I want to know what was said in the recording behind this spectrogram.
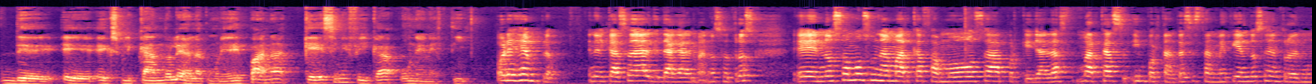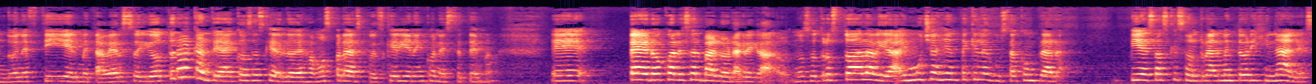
de eh, explicándole a la comunidad hispana qué significa un NFT. Por ejemplo, en el caso de, Agalma, nosotros eh, no somos una marca famosa porque ya las marcas importantes están metiéndose dentro del mundo NFT, el metaverso y otra cantidad de cosas que lo dejamos para después que vienen con este tema. Eh, pero ¿cuál es el valor agregado? Nosotros toda la vida hay mucha gente que le gusta comprar piezas que son realmente originales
